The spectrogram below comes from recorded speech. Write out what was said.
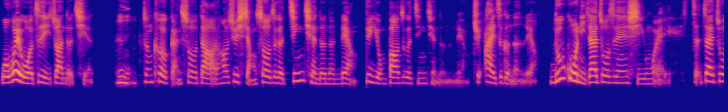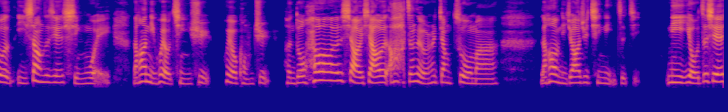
我为我自己赚的钱。嗯，深刻感受到，然后去享受这个金钱的能量，去拥抱这个金钱的能量，去爱这个能量。如果你在做这些行为，在在做以上这些行为，然后你会有情绪，会有恐惧，很多 笑一笑啊，真的有人会这样做吗？然后你就要去清理自己，你有这些。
